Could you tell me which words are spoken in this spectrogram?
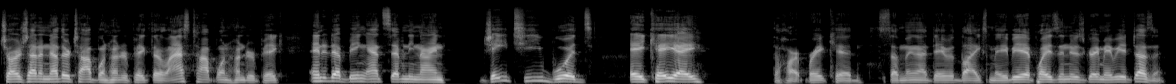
charged out another top 100 pick. Their last top 100 pick ended up being at 79. JT Woods, aka the Heartbreak Kid, something that David likes. Maybe it plays into his grade, maybe it doesn't.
